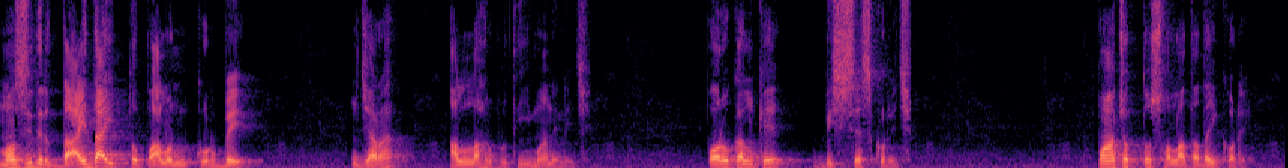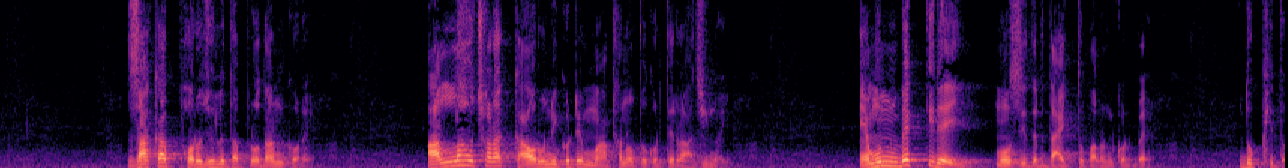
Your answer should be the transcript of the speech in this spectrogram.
মসজিদের দায় দায়িত্ব পালন করবে। যারা আল্লাহর প্রতি ইমান এনেছে, পরকালকে বিশ্বাস করেছে পাঁচক্ত সলাত আদায় করে জাকাত ফরজ হলে তা প্রদান করে। আল্লাহ ছাড়া কারও নিকটে মাথা নত করতে রাজি নয়। এমন ব্যক্তিরাই মসজিদের দায়িত্ব পালন করবে। দুঃখিত।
